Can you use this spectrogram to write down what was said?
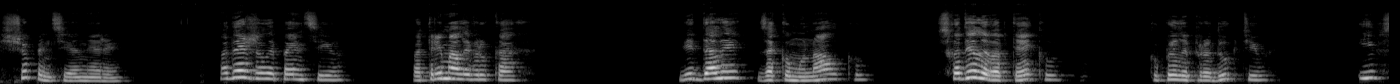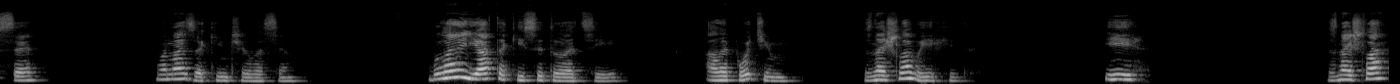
що пенсіонери одержали пенсію, потримали в руках, віддали за комуналку, сходили в аптеку, купили продуктів і все. Вона закінчилася. Була і я в такій ситуації, але потім знайшла вихід і знайшла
